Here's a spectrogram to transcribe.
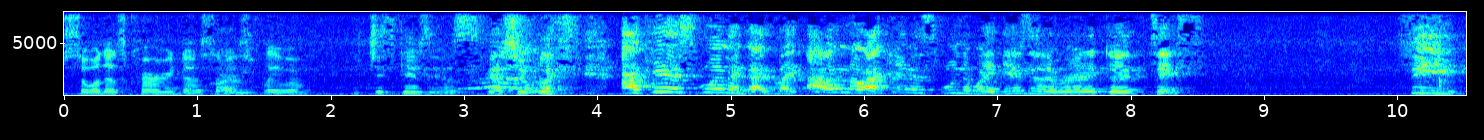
So what does curry does to this flavor? It just gives it a special like I can't explain it, guys. Like I don't know, I can't explain it, but it gives it a really good taste. See,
